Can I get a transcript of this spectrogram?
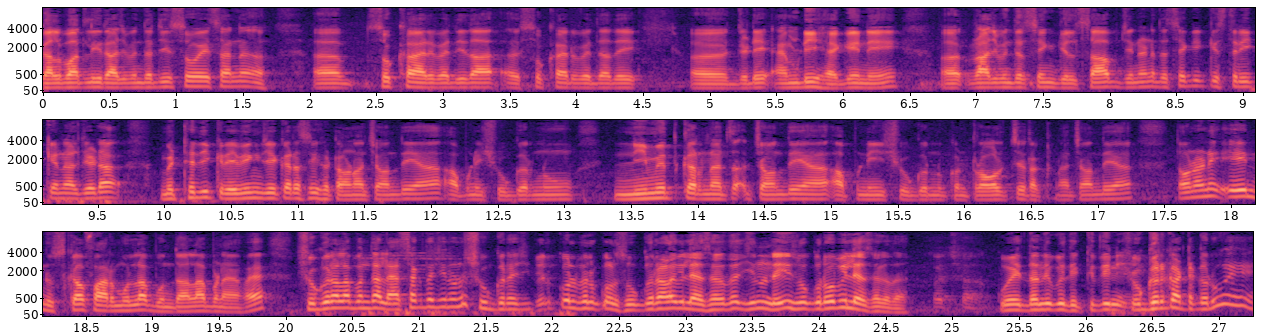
ਗੱਲਬਾਤ ਲਈ ਰਾਜਵਿੰਦਰ ਜੀ। ਸੋ ਇਹ ਸਨ ਸੁੱਖ ਆਯੁਰਵੈਦੀ ਦਾ ਸੁੱਖ ਆਯੁਰਵੇਦਾ ਦੇ ਜਿਹੜੇ ਡੀ ਹੈਗੇ ਨੇ ਰਾਜਵਿੰਦਰ ਸਿੰਘ ਗਿੱਲ ਸਾਹਿਬ ਜਿਨ੍ਹਾਂ ਨੇ ਦੱਸਿਆ ਕਿ ਕਿਸ ਤਰੀਕੇ ਨਾਲ ਜਿਹੜਾ ਮਿੱਠੇ ਦੀ ਕ੍ਰੇਵਿੰਗ ਜੇਕਰ ਅਸੀਂ ਹਟਾਉਣਾ ਚਾਹੁੰਦੇ ਆ ਆਪਣੀ ਸ਼ੂਗਰ ਨੂੰ ਨਿਯਮਿਤ ਕਰਨਾ ਚਾਹੁੰਦੇ ਆ ਆਪਣੀ ਸ਼ੂਗਰ ਨੂੰ ਕੰਟਰੋਲ 'ਚ ਰੱਖਣਾ ਚਾਹੁੰਦੇ ਆ ਤਾਂ ਉਹਨਾਂ ਨੇ ਇਹ ਨੁਸਖਾ ਫਾਰਮੂਲਾ ਬੁੰਦਾਂ ਵਾਲਾ ਬਣਾਇਆ ਹੋਇਆ। ਸ਼ੂਗਰ ਵਾਲਾ ਬੰਦਾ ਲੈ ਸਕਦਾ ਜਿਹਨਾਂ ਨੂੰ ਸ਼ੂਗਰ ਹੈ ਜੀ? ਬਿਲਕੁਲ ਬਿਲਕੁਲ ਸ਼ੂਗਰ ਵਾਲਾ ਵੀ ਲੈ ਸਕਦਾ ਜਿਹਨੂੰ ਨਹੀਂ ਸ਼ੂਗਰ ਉਹ ਵੀ ਲੈ ਸਕਦਾ। ਅੱਛਾ। ਕੋਈ ਇਦਾਂ ਦੀ ਕੋਈ ਦਿੱਕਤ ਹੀ ਨਹੀਂ ਸ਼ੂਗਰ ਘੱਟ ਕਰੂ ਇਹ?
